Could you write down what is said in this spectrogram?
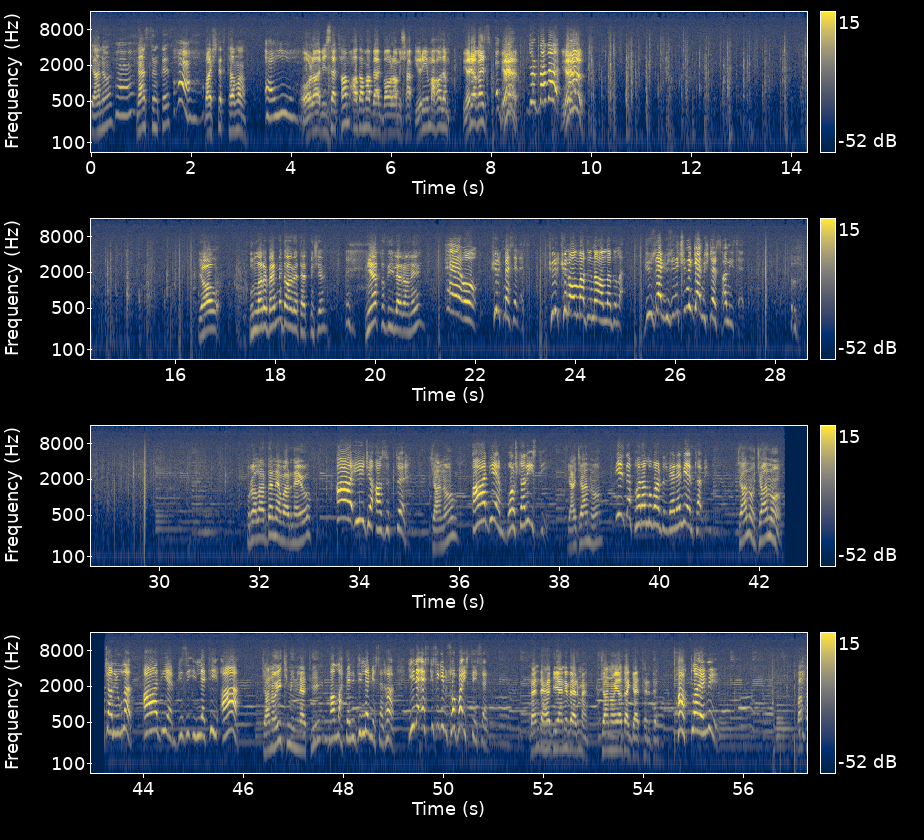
Cano, He, nasılsın kız? he, Başlık tamam. iyi. Ola biz de tam adama bel bağlamışak. Yürüyün bakalım. Yürü kız, yürü, Dur baba, yürü! Ya bunları ben mi davet etmişim? Niye kızıyorlar hani? He o, kürk meselesi. Kürkün olmadığını anladılar. Güzel yüzün için mi gelmişler sanıysen? Buralarda ne var ne yok? Aa iyice azıttı. Cano, Aa diyem borçları istiyor. ya Cano, Bizde para mı vardır veremeyem tabi. Cano, Cano. Canı ulan, aa diyem bizi illeti aa. Cano'yu kim inleti? Vallahi beni dinlemiyorsun ha. Yine eskisi gibi sopa isteysen. Ben de hediyeni vermem. Cano'ya da getirdim. Patla emi.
